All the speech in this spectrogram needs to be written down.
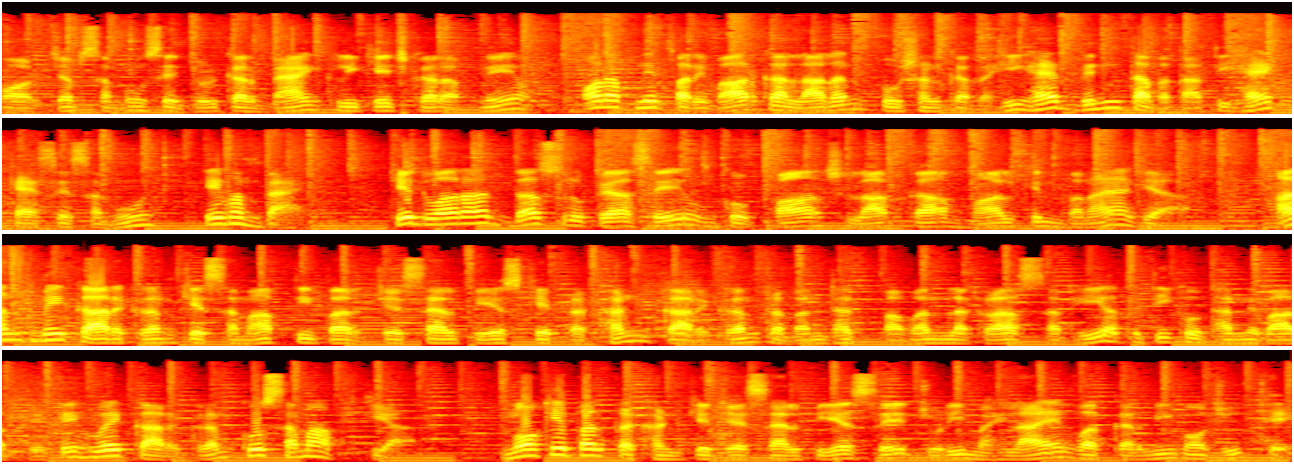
और जब समूह से जुड़कर बैंक लीकेज कर अपने और अपने परिवार का लालन पोषण कर रही है, विनीता बताती है कैसे समूह एवं बैंक के द्वारा दस रुपया से उनको पाँच लाख का मालकिन बनाया गया। अंत में कार्यक्रम के समाप्ति पर जेएसएलपीएस के प्रखंड कार्यक्रम प्रबंधक पवन लकड़ा सभी अतिथि को धन्यवाद देते हुए कार्यक्रम को समाप्त किया। मौके पर प्रखंड के जेएसएलपीएस से जुड़ी महिलाएँ व कर्मी मौजूद थे।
